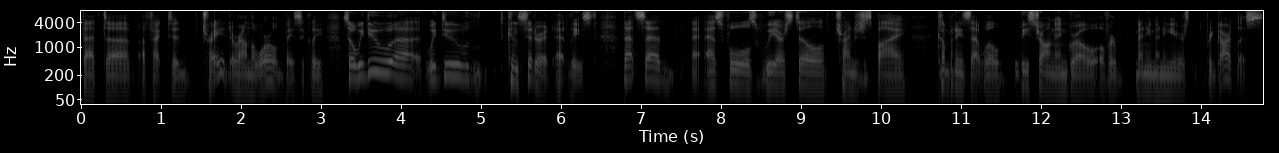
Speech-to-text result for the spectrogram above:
that uh, affected trade around the world, basically. So we do uh, we do consider it at least. That said, as fools, we are still trying to just buy companies that will be strong and grow over many many years, regardless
